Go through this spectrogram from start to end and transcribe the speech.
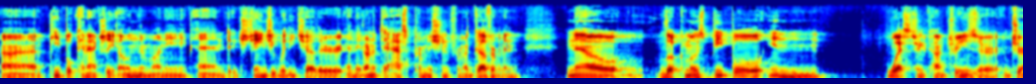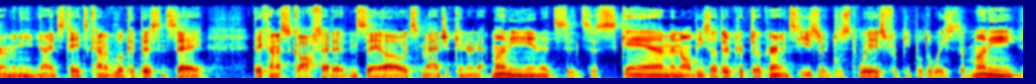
uh, people can actually own their money and exchange it with each other, and they don't have to ask permission from a government. Now, look, most people in Western countries or Germany, United States kind of look at this and say, they kind of scoff at it and say, "Oh, it's magic internet money and it's it's a scam and all these other cryptocurrencies are just ways for people to waste their money."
